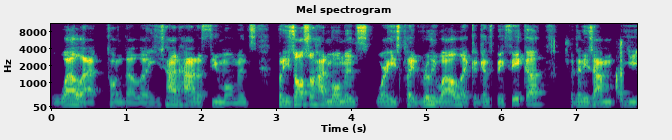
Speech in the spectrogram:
well at Tondela. He's had had a few moments, but he's also had moments where he's played really well, like against Benfica. But then he's at he,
